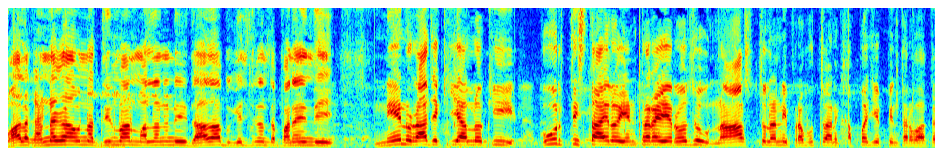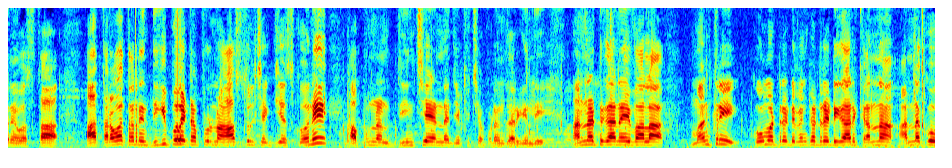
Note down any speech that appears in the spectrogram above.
వాళ్ళకు అండగా ఉన్న తీర్మాన్ మల్లన్నని దాదాపు గెలిచినంత పనైంది. నేను రాజకీయాల్లోకి పూర్తి స్థాయిలో ఎంటర్ అయ్యే రోజు నా ఆస్తులన్నీ ప్రభుత్వానికి అప్పజెప్పిన తర్వాతనే వస్తా. ఆ తర్వాత నేను దిగిపోయేటప్పుడు నా ఆస్తులు చెక్ చేసుకొని అప్పుడు నన్ను దించేయండి అని చెప్పి చెప్పడం జరిగింది. అన్నట్టుగానే ఇవాళ మంత్రి కోమటిరెడ్డి వెంకటరెడ్డి గారికి అన్న అన్నకు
